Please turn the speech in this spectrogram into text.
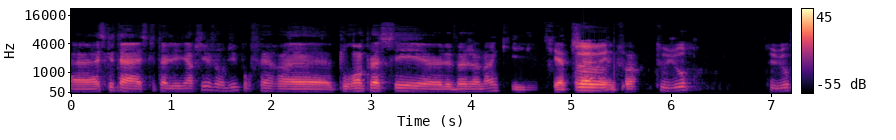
Euh, est-ce que tu as, est-ce que tu as l'énergie aujourd'hui pour faire, euh, pour remplacer euh, le Benjamin qui, qui est absent Ouais, encore ouais, une fois? toujours. Toujours.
